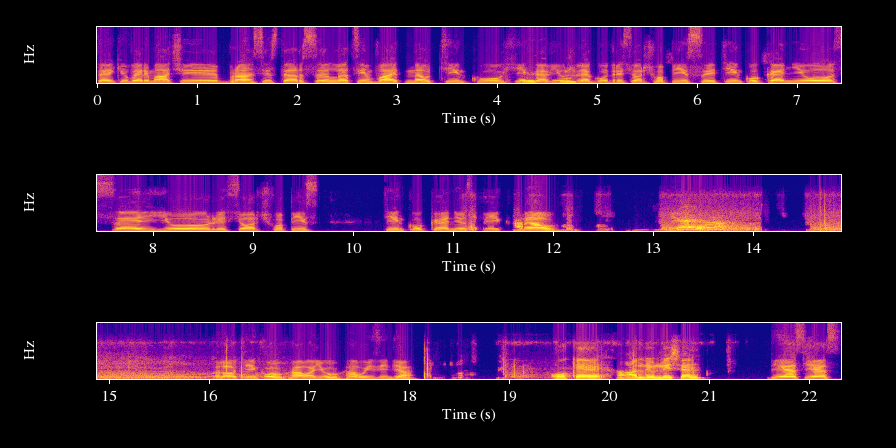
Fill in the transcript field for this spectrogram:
Thank you very much, uh, brothers and sisters. Let's invite now Tinku. He Thank have you. usually a good research for peace. Uh, Tinku, can you say your research for peace? Tinku, can you speak now? Tinku. Hello, Tinku. How are you? How is India? Okay, are you listen? Yes, yes.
